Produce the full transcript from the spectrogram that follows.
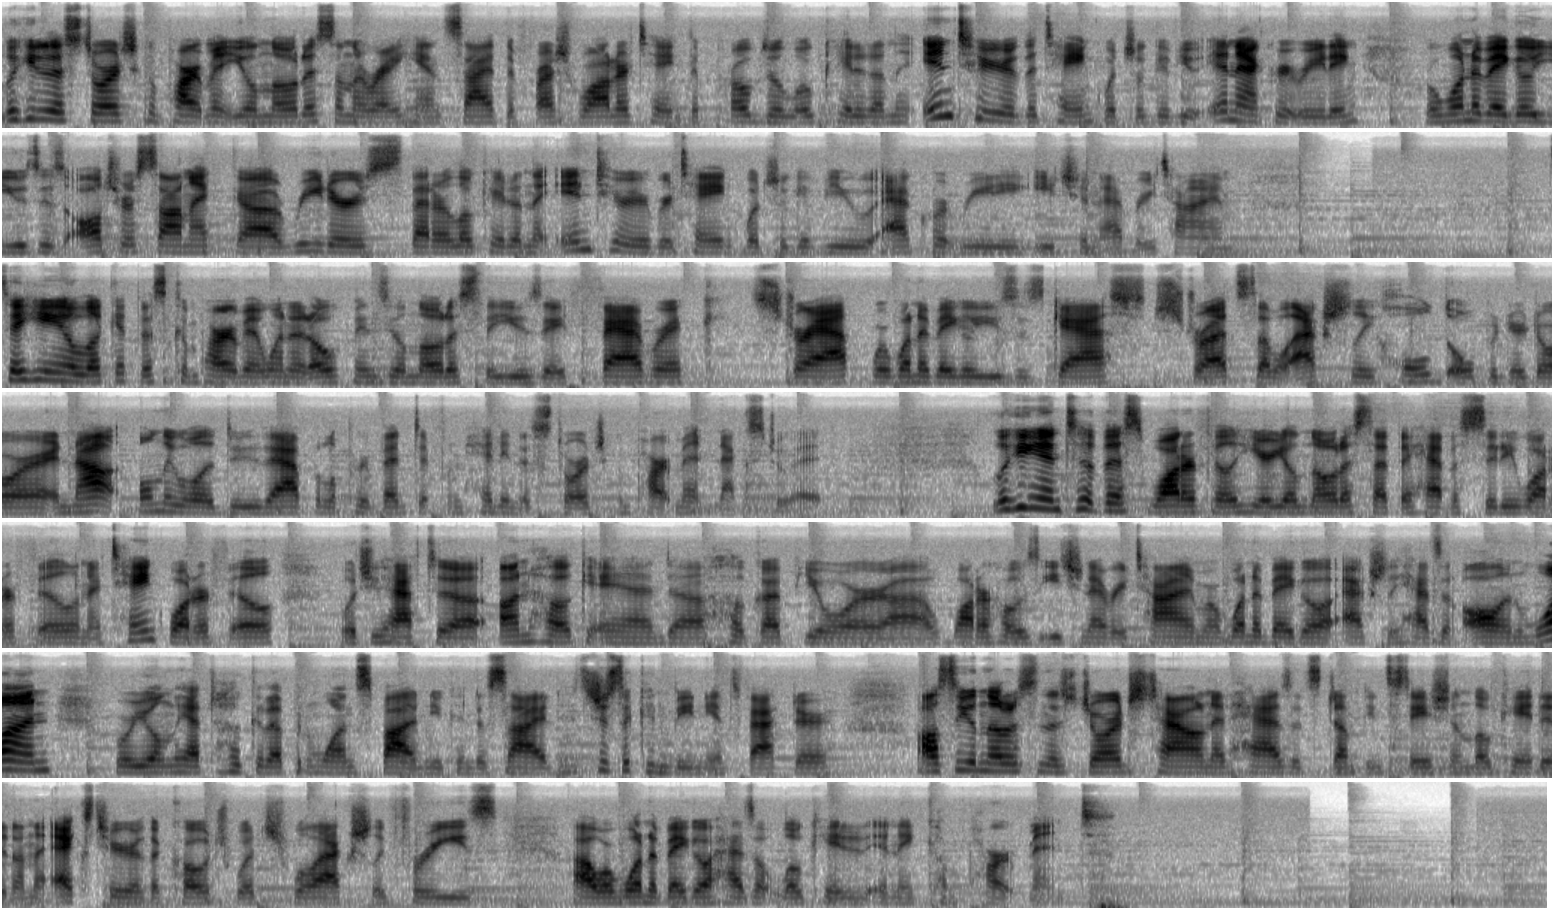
Looking at the storage compartment, you'll notice on the right hand side the fresh water tank. The probes are located on the interior of the tank, which will give you inaccurate reading, where Winnebago uses ultrasonic uh, readers that are located on the interior of your tank, which will give you accurate reading each and every time. Taking a look at this compartment when it opens, you'll notice they use a fabric strap where Winnebago uses gas struts that will actually hold open your door and not only will it do that, but it'll prevent it from hitting the storage compartment next to it. Looking into this water fill here, you'll notice that they have a city water fill and a tank water fill, which you have to unhook and uh, hook up your uh, water hose each and every time. Or Winnebago actually has it all in one, where you only have to hook it up in one spot and you can decide. It's just a convenience factor. Also, you'll notice in this Georgetown, it has its dumping station located on the exterior of the coach, which will actually freeze, uh, where Winnebago has it located in a compartment.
